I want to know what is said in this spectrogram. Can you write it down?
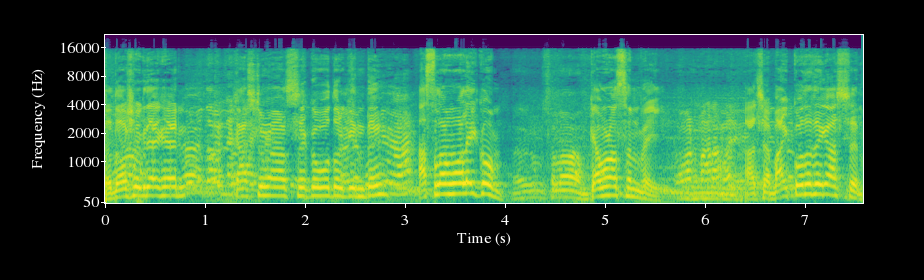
তো দর্শক দেখেন কাস্টমার আসছে কবুতর কিনতে। আসসালামু আলাইকুম। কেমন আছেন ভাই? আচ্ছা ভাই কোথা থেকে আসছেন?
